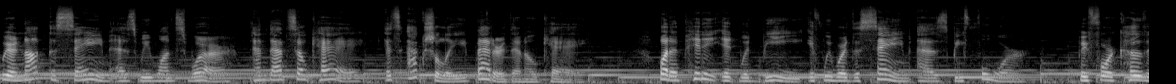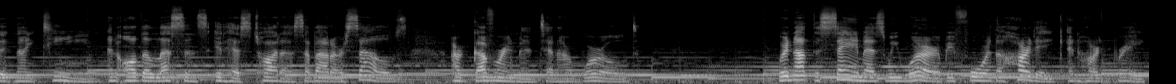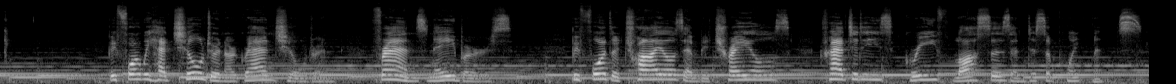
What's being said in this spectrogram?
We are not the same as we once were, and that's okay. It's actually better than okay. What a pity it would be if we were the same as before, before COVID 19 and all the lessons it has taught us about ourselves, our government, and our world. We're not the same as we were before the heartache and heartbreak. Before we had children or grandchildren, friends, neighbors. Before the trials and betrayals, tragedies, grief, losses, and disappointments.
